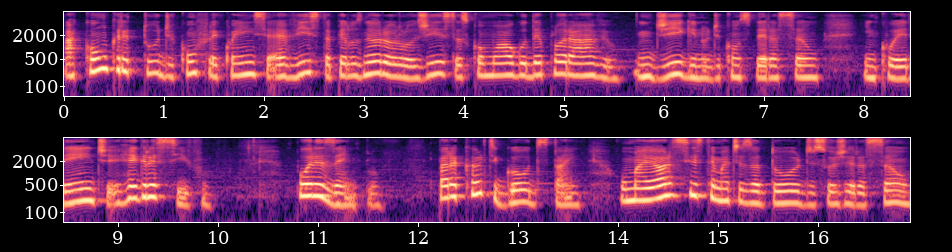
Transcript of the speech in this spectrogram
a concretude com frequência é vista pelos neurologistas como algo deplorável, indigno de consideração, incoerente, regressivo. Por exemplo, para Kurt Goldstein, o maior sistematizador de sua geração,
